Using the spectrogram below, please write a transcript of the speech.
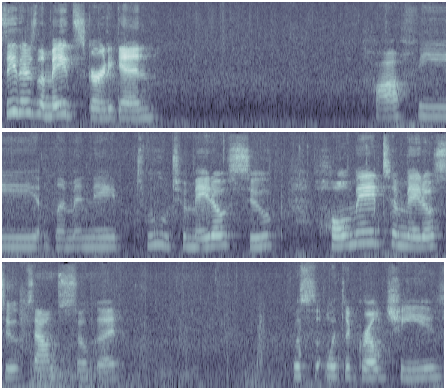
See, there's the maid skirt again. Coffee, lemonade, ooh, tomato soup. Homemade tomato soup sounds so good. With, with the grilled cheese.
